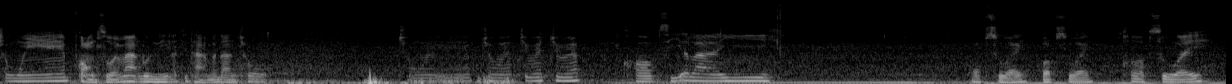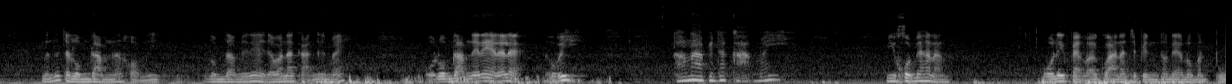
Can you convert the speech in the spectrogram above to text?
ชวบกล่องสวยมากรุ่นนี้ อธิษฐานบันดาลโชคชวบชวบชวบชวบขอบสีอะไร ขอบสวย ขอบสวย ขอบสวย เหมือนน่าจะลมดำนะขอบนี้ ลมดำแน่ๆแต่ว่าหน้ากากเงินไหมโอ้ลมดำแน่ๆแล้วแหละโอ้ยข้างหน้าเป็นหน้ากากไหม มีคนไหมข้างหลัง โอ้เลขแปดร้อยกว่าน่าจะเป็นทองแดงโรมันปู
